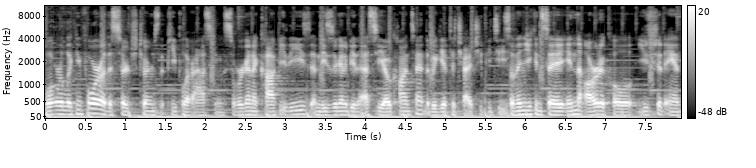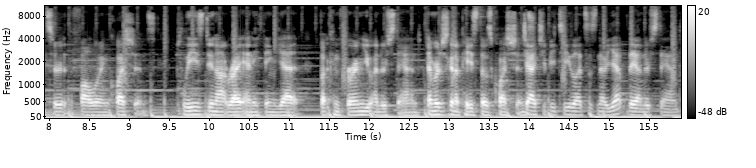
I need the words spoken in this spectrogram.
What we're looking for are the search terms that people are asking. So we're gonna copy these and these are gonna be the SEO content that we give to ChatGPT. So then you can say in the article, you should answer the following questions. Please do not write anything yet, but confirm you understand. Then we're just gonna paste those questions. ChatGPT lets us know, yep, they understand.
